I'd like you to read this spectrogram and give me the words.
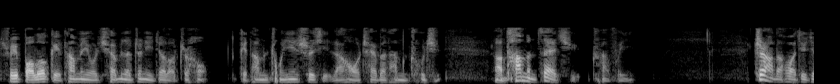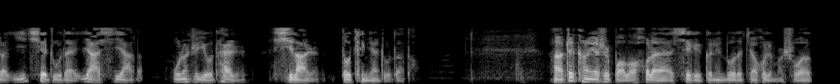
所以保罗给他们有全面的真理教导之后，给他们重新实习，然后拆派他们出去，让他们再去传福音。这样的话，就叫一切住在亚细亚的。无论是犹太人、希腊人都听见主的道啊，这可能也是保罗后来写给格林多的教会里面说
